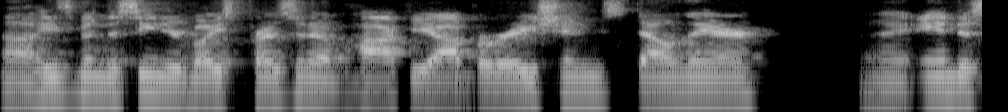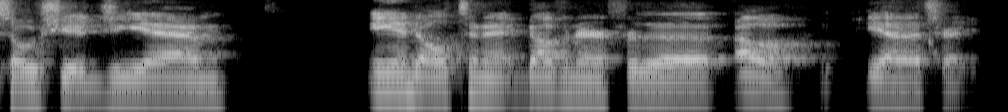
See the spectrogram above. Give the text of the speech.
Uh, he's been the senior vice president of hockey operations down there uh, and associate GM and alternate governor for the. Oh, yeah, that's right.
